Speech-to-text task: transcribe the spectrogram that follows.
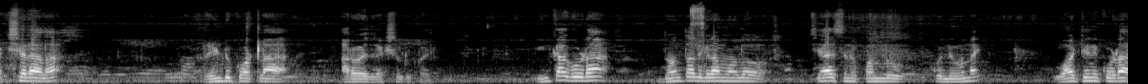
అక్షరాల రెండు కోట్ల అరవై ఐదు లక్షల రూపాయలు. ఇంకా కూడా దొంతాలి గ్రామంలో చేయాల్సిన పనులు కొన్ని ఉన్నాయి. వాటిని కూడా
